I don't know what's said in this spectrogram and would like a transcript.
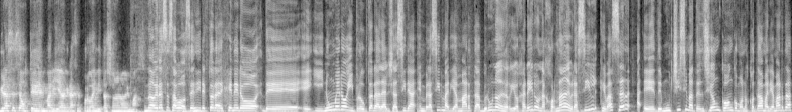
Gracias a ustedes, María. Gracias por la invitación una vez más. No, gracias a vos. Es directora de género de, eh, y número y productora de Al Jazeera en Brasil, María Marta Bruno desde Río Janeiro. Una jornada de Brasil que va a ser eh, de muchísima atención con, como nos contaba María Marta,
